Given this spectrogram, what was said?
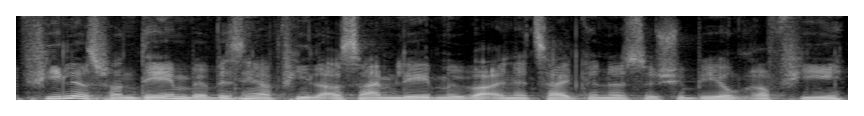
vieles von dem, wir wissen ja viel aus seinem Leben über eine zeitgenössische Biografie,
